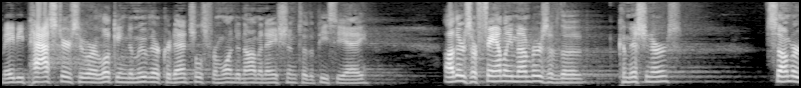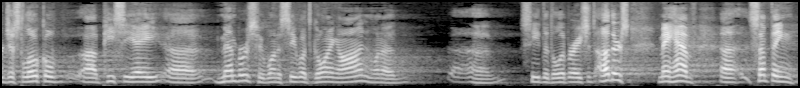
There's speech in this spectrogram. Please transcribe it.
maybe pastors who are looking to move their credentials from one denomination to the PCA. Others are family members of the commissioners. Some are just local uh, PCA uh, members who want to see what's going on, want to uh, see the deliberations. Others may have uh, something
